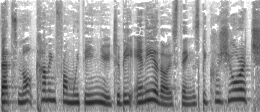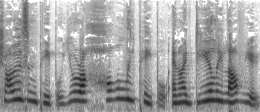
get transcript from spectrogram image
That's not coming from within you to be any of those things because you're a chosen people. You're a holy people and I dearly love you.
